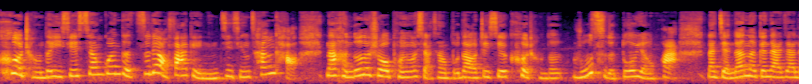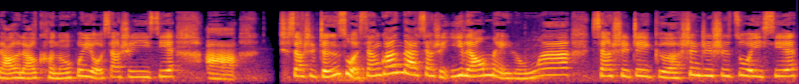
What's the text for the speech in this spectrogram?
课程的一些相关的资料发给您进行参考。那很多的时候，朋友想象不到这些课程的如此的多元化。那简单的跟大家聊一聊，可能会有像是一些啊。像是诊所相关的，像是医疗美容啊，像是这个，甚至是做一些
